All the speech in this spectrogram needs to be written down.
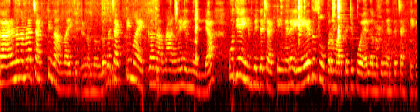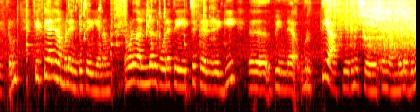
കാരണം നമ്മളെ ചട്ടി നന്നായി കിട്ടണമെന്നുള്ളൂ. ഇപ്പോൾ ചട്ടി മയക്കുക എന്ന് പറഞ്ഞാൽ അങ്ങനെയൊന്നുമില്ല. പുതിയ ഇരുമ്പിന്റെ ചട്ടി ഇങ്ങനെ ഏത് സൂപ്പർ മാർക്കറ്റിൽ പോയാലും നമുക്ക് ഇങ്ങനത്തെ ചട്ടി കിട്ടും. കിട്ടിയാൽ നമ്മൾ എന്ത് ചെയ്യണം? നമ്മൾ നല്ലതുപോലെ തേച്ച് കഴുകി പിന്നെ വൃത്തിയാക്കിയതിന് ശേഷം നമ്മളിതിൽ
